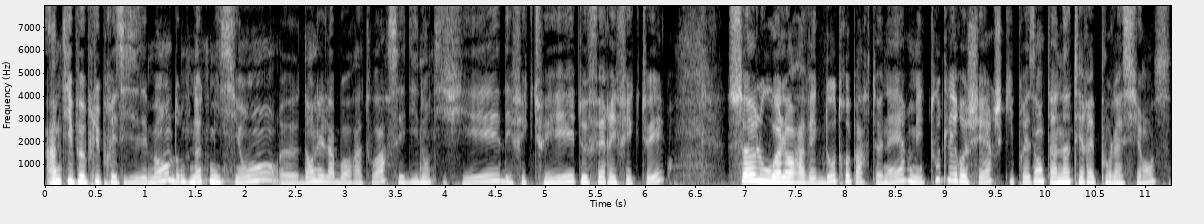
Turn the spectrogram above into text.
un petit peu plus précisément, donc notre mission euh, dans les laboratoires, c'est d'identifier, d'effectuer, de faire effectuer seul ou alors avec d'autres partenaires, mais toutes les recherches qui présentent un intérêt pour la science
